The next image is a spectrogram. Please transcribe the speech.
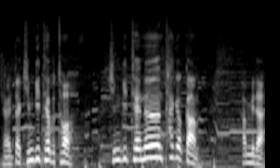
자 일단 김기태부터. 김기태는 타격감. 갑니다.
